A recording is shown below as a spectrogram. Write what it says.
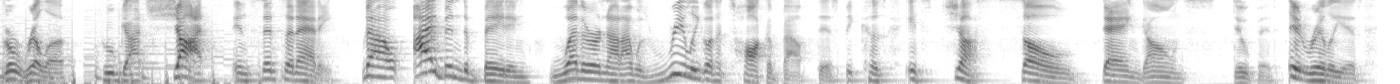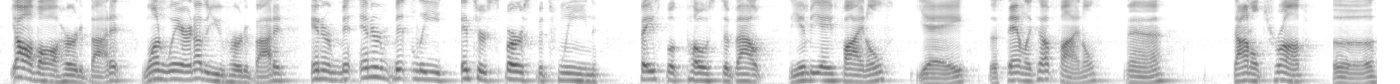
gorilla who got shot in Cincinnati. Now, I've been debating whether or not I was really going to talk about this because it's just so dang gone stupid. It really is. Y'all have all heard about it. One way or another, you've heard about it. Intermit- intermittently interspersed between Facebook posts about the NBA Finals, yay, the Stanley Cup Finals, eh, Donald Trump, uh.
